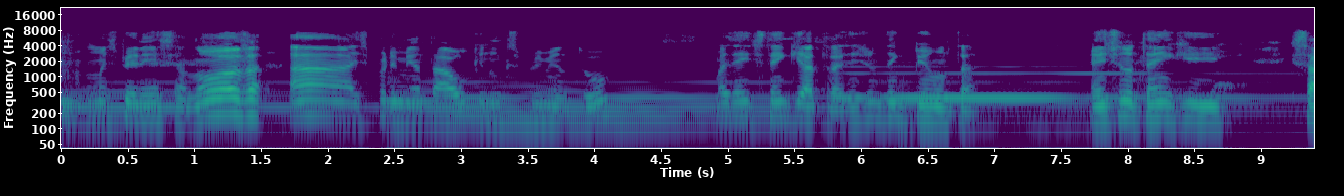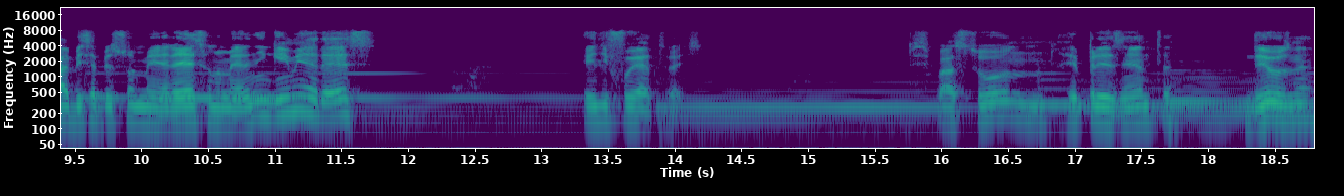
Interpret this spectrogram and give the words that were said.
uma experiência nova, a experimentar algo que nunca experimentou. Mas a gente tem que ir atrás, a gente não tem que perguntar. A gente não tem que, que saber se a pessoa merece ou não merece. Ninguém merece. Ele foi atrás. Esse pastor representa Deus, né?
